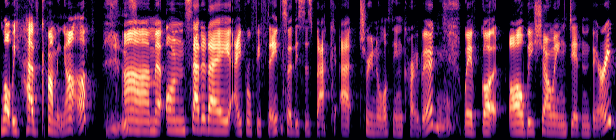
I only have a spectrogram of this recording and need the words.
what we have coming up Yes. um, on Saturday, April 15th, so this is back at True North in Coburg, Mm-hmm. we've got, I'll be showing Dead and Buried.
